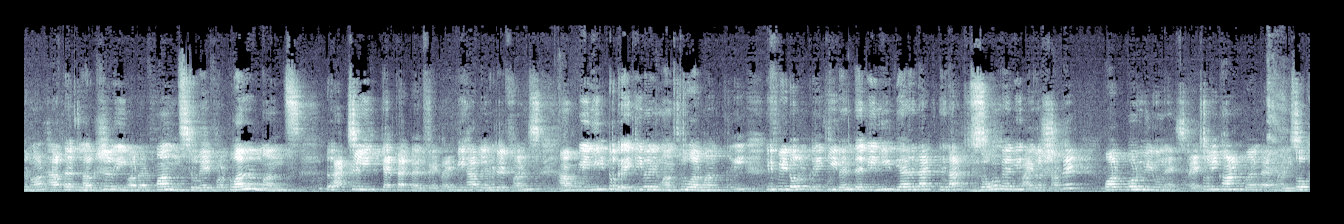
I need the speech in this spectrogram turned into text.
do not have that luxury or that funds to wait for 12 months actually get that benefit, right? We have limited funds. Uh, we need to break even in month two or month three. If we don't break even, then we need, we are in that, in that zone where we either shut it or what do we do next, right? So we can't burn that money. So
